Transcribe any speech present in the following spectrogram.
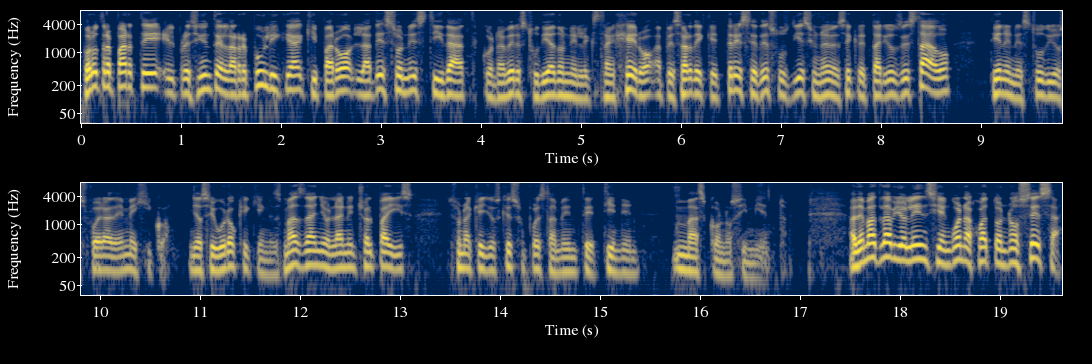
Por otra parte, el presidente de la República equiparó la deshonestidad con haber estudiado en el extranjero, a pesar de que 13 de sus 19 secretarios de Estado tienen estudios fuera de México, y aseguró que quienes más daño le han hecho al país son aquellos que supuestamente tienen más conocimiento. Además, la violencia en Guanajuato no cesa.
